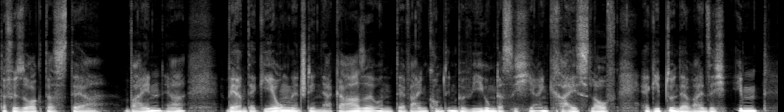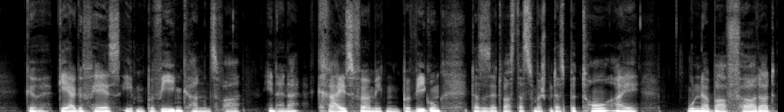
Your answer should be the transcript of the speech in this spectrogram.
dafür sorgt, dass der Wein, ja, während der Gärung entstehen ja Gase und der Wein kommt in Bewegung, dass sich hier ein Kreislauf ergibt und der Wein sich im Gärgefäß eben bewegen kann und zwar in einer kreisförmigen Bewegung. Das ist etwas, das zum Beispiel das Betonei wunderbar fördert.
